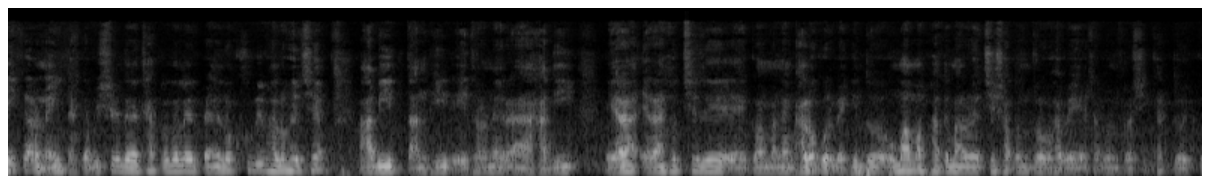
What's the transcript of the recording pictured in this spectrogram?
এই কারণেই ঢাকা বিশ্ববিদ্যালয়ের ছাত্রদলের প্যানেলও খুবই ভালো হয়েছে। আবির তানভীর, এই ধরনের হাদি, এরা এরা হচ্ছে যে মানে ভালো করবে, কিন্তু উমামা ফাতেমা রয়েছে স্বতন্ত্রভাবে, স্বতন্ত্র শিক্ষার্থী ঐক্য।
